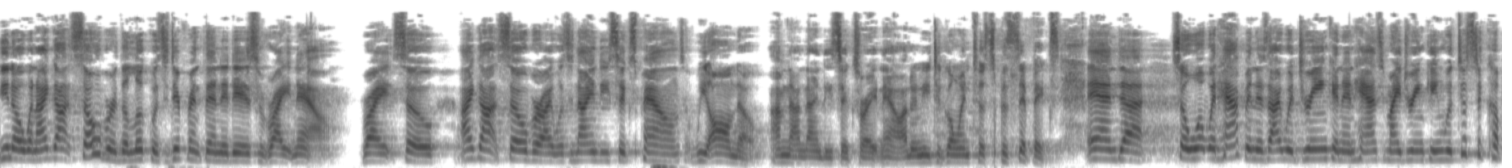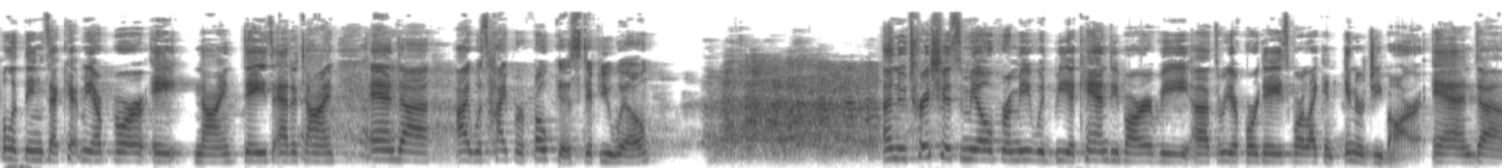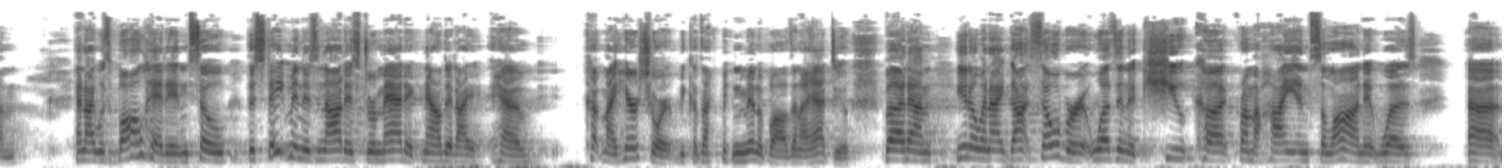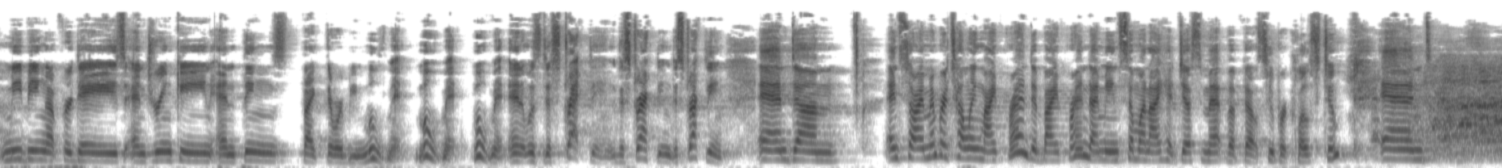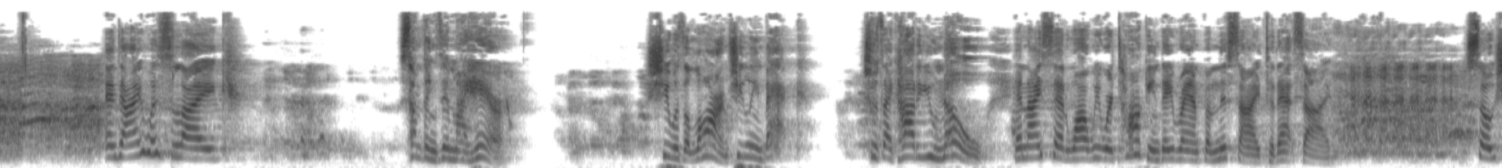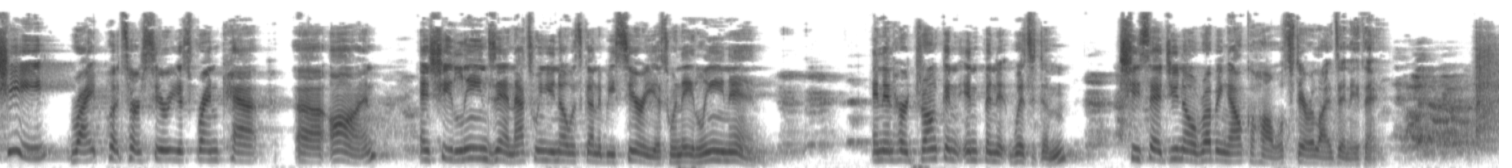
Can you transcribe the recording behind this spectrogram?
you know, when I got sober, the look was different than it is right now. Right. So I got sober. I was 96 pounds. We all know I'm not 96 right now. I don't need to go into specifics. And, uh, so what would happen is I would drink and enhance my drinking with just a couple of things that kept me up for eight, nine days at a time. And, uh, I was hyper focused, if you will. A nutritious meal for me would be a candy bar every uh, three or four days, more like an energy bar. And, um, and I was bald headed. And so the statement is not as dramatic now that I have cut my hair short because I'm in menopause and I had to. But, um, you know, when I got sober, it wasn't a cute cut from a high-end salon. It was, uh, me being up for days and drinking and things like there would be movement, movement, movement. And it was distracting, distracting, distracting. And, um, and so I remember telling my friend, and by friend, I mean someone I had just met but felt super close to. And, and I was like, something's in my hair. She was alarmed. She leaned back. She was like, how do you know? And I said, while we were talking, they ran from this side to that side. So she, right, puts her serious friend cap uh, on and she leans in. That's when you know it's going to be serious, when they lean in. And in her drunken infinite wisdom, she said, you know, rubbing alcohol will sterilize anything.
